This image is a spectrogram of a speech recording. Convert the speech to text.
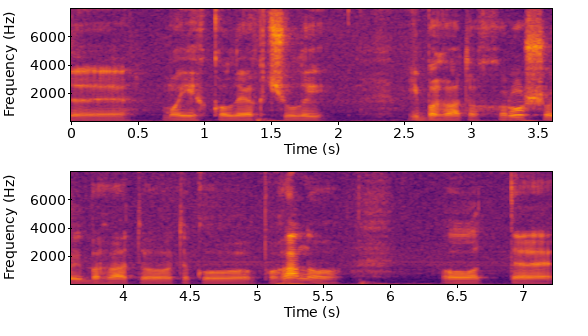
е, моїх колег чули і багато хорошого, і багато такого поганого. От, е,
